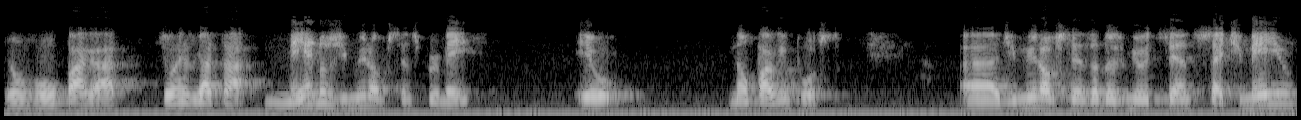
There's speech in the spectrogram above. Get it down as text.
Eu vou pagar, se eu resgatar menos de 1.900 por mês, eu não pago imposto. Uh, de 1.900 a 2.800, 7,5.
